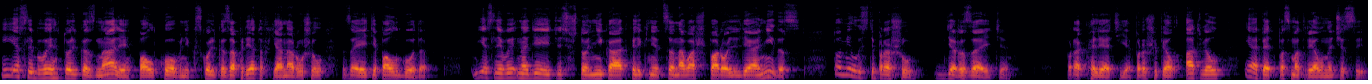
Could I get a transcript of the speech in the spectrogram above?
«Если бы вы только знали, полковник, сколько запретов я нарушил за эти полгода. Если вы надеетесь, что Ника откликнется на ваш пароль Леонидас, то милости прошу, дерзайте». «Проклятье!» – прошипел Атвел и опять посмотрел на часы.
